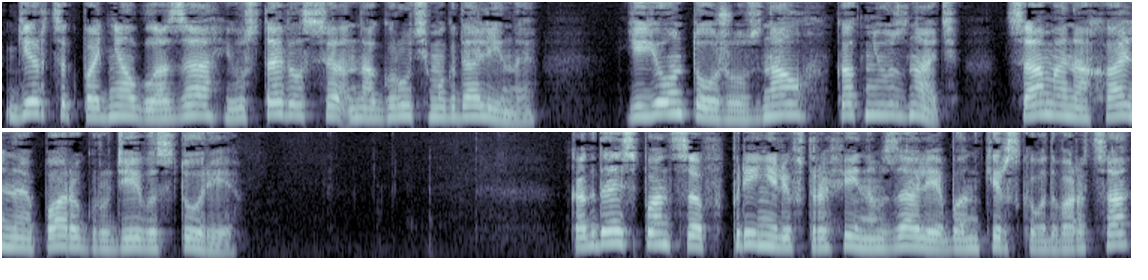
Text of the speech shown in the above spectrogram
Герцог поднял глаза и уставился на грудь Магдалины. Ее он тоже узнал, как не узнать, самая нахальная пара грудей в истории – когда испанцев приняли в трофейном зале банкирского дворца,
